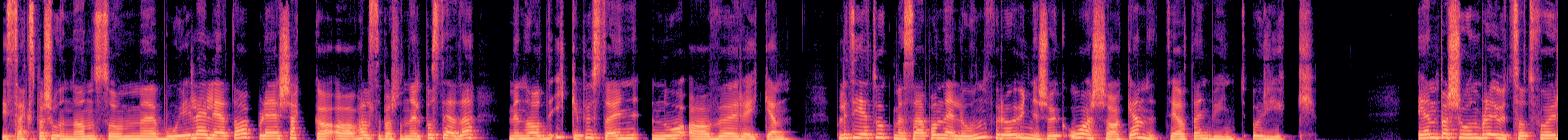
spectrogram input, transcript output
De seks personene som bor i leiligheta, ble sjekka av helsepersonell på stedet, men hadde ikke pusta inn noe av røyken. Politiet tok med seg panelovnen for å undersøke årsaken til at den begynte å ryke. En person ble utsatt for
